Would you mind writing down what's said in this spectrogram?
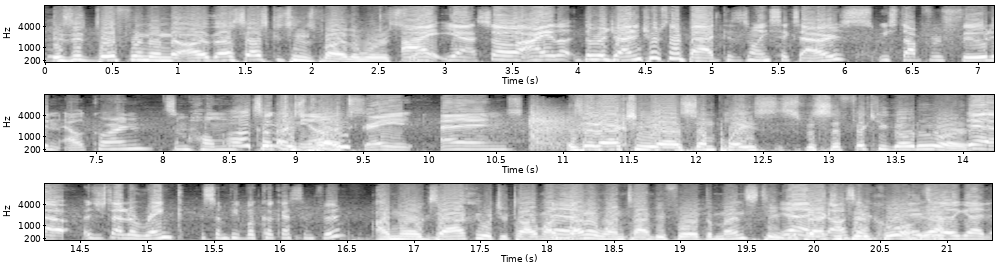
Is it different than uh, that? Saskatoon's probably the worst. one. I yeah. So I the Regina trip's not bad because it's only six hours. We stopped for food in Elkhorn, some home Oh, it's cooked nice meal. place. It's great, and Is it actually uh, someplace specific you go to, or? yeah, just at a rink, some people cook us some food. I know exactly what you're talking about. I've done it one time before with the men's team. Yeah, it's actually awesome. pretty cool. It's yeah. really good.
